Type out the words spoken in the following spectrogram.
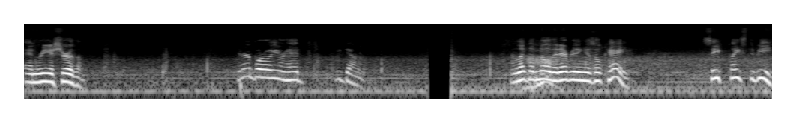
and reassure them. Can I borrow your head? Be down. And let them know that everything is okay. Safe place to be.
